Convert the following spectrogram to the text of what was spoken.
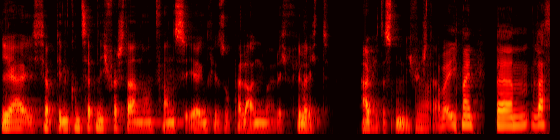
Ja, ich habe den Konzept nicht verstanden und fand es irgendwie super langweilig. Vielleicht habe ich das noch nicht verstanden. Ja, aber ich meine, ähm, lass,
